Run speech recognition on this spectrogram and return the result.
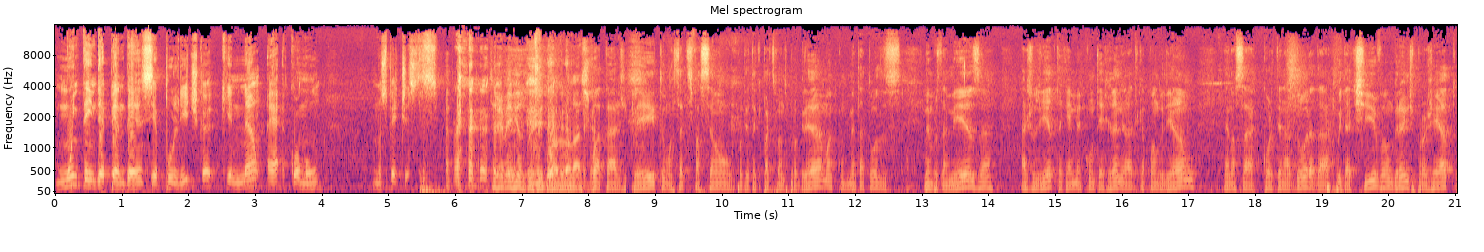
muita independência política que não é comum nos petistas. Seja bem-vindo, prefeito Mauro Nolasco. Boa tarde, Cleito. Uma satisfação poder estar aqui participando do programa, cumprimentar todos os membros da mesa, a Julieta, que é minha conterrânea lá de Capão do Leão, é nossa coordenadora da Cuidativa, um grande projeto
